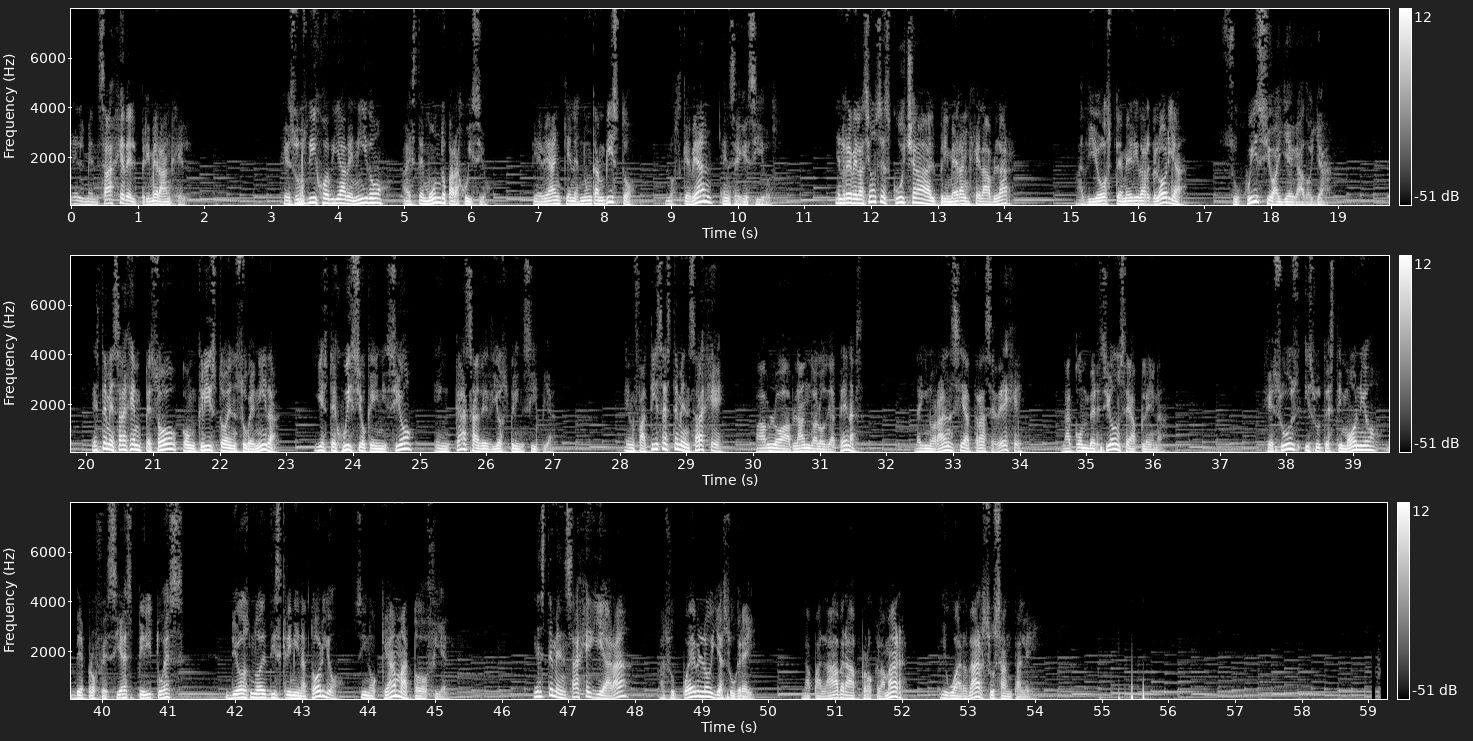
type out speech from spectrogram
El mensaje del primer ángel. Jesús dijo había venido a este mundo para juicio. Que vean quienes nunca han visto, los que vean enseguecidos. En revelación se escucha al primer ángel hablar. A Dios temer y dar gloria. Su juicio ha llegado ya. Este mensaje empezó con Cristo en su venida y este juicio que inició en casa de Dios principia. Enfatiza este mensaje Pablo hablando a los de Atenas. La ignorancia atrás se deje, la conversión sea plena. Jesús y su testimonio de profecía espíritu es, Dios no es discriminatorio, sino que ama a todo fiel. Este mensaje guiará a su pueblo y a su grey, la palabra a proclamar y guardar su santa ley.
